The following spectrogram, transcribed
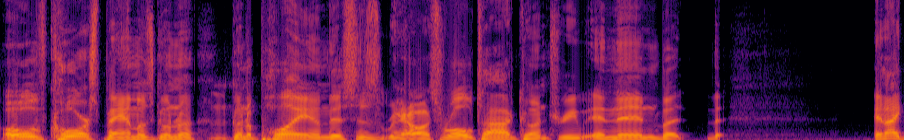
oh, of course, Bama's gonna mm-hmm. gonna play him. This is you know it's Roll Tide country, and then but. The, and I,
